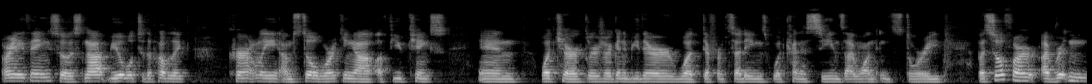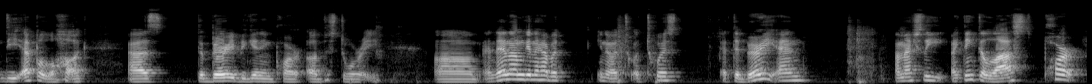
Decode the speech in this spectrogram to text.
or anything, so it's not viewable to the public currently. I'm still working out a few kinks and what characters are going to be there, what different settings, what kind of scenes I want in the story. But so far, I've written the epilogue as the very beginning part of the story, um, and then I'm gonna have a you know a, a twist at the very end. I'm actually I think the last part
